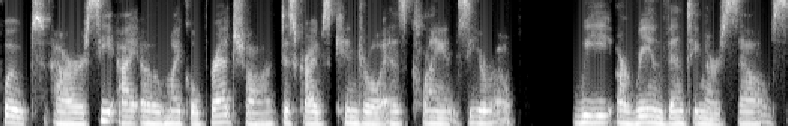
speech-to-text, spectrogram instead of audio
Quote, our CIO, Michael Bradshaw, describes Kyndryl as client zero we are reinventing ourselves,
